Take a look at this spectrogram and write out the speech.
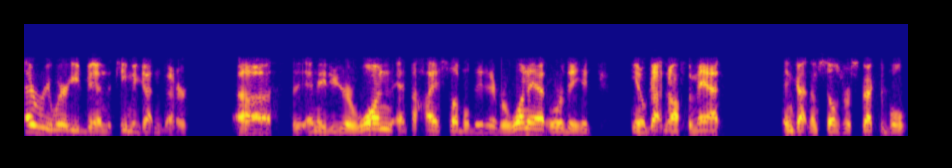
everywhere he'd been, the team had gotten better. Uh, and they'd either won at the highest level they'd ever won at, or they had, you know, gotten off the mat and gotten themselves respectable.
